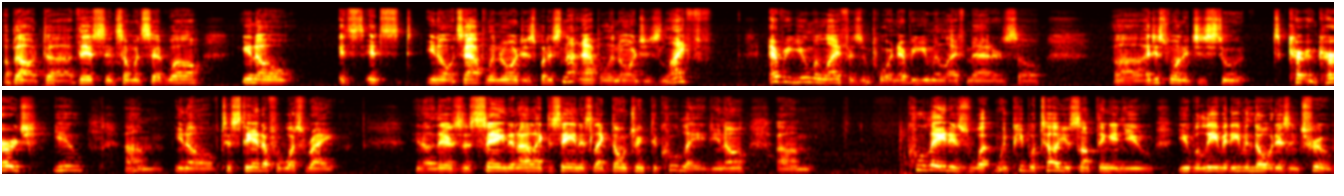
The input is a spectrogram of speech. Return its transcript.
about uh, this and someone said well you know it's it's you know it's apple and oranges but it's not apple and oranges. Life every human life is important. Every human life matters. So uh, I just wanted just to, to encourage you, um, you know, to stand up for what's right. You know, there's a saying that I like to say, and it's like, don't drink the Kool-Aid, you know. Um, Kool-Aid is what, when people tell you something and you, you believe it, even though it isn't true.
